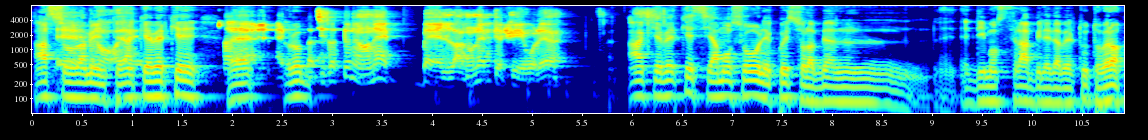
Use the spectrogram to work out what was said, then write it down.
Assolutamente, Eh, però, eh, anche perché, Eh, eh, Rob- la situazione non è bella, non è piacevole. Eh. anche perché siamo soli e questo è dimostrabile dappertutto, però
